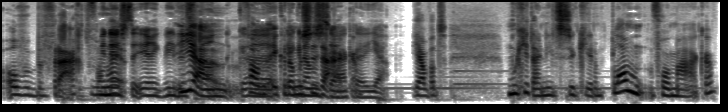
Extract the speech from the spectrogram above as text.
over bevraagd. Van, Minister Erik Wiebes Ja, van, eh, van Economische Zaken. Ja. ja, wat moet je daar niet eens een keer een plan voor maken?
